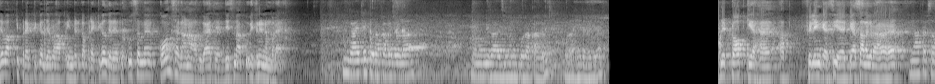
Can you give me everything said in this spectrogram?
जब आपकी प्रैक्टिकल जब आप इंटर का प्रैक्टिकल दे रहे थे उस समय कौन सा गाना आप गाए थे जिसमें आपको इतने नंबर आए? हम गाए थे कोरा कागज़ वाला। मेरा जीवन कोरा कागज़ पूरा ही रह गया। आपने टॉप किया है आप फीलिंग कैसी है? कैसा लग रहा है? यहाँ तक सब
